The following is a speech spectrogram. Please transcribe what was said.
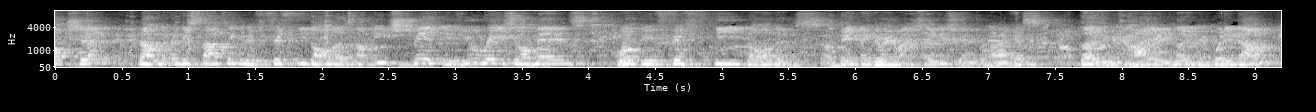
auction. Now we're going to be starting with $50. Now each bid, if you raise your hands, will be $50. Okay, thank you very much, ladies. You can, I guess, no, you can hire, know, you can put it down.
